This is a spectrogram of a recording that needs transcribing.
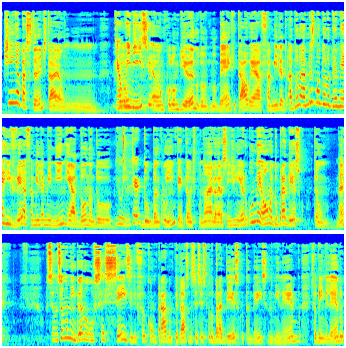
Tinha bastante, tá? É um... É um início. É um colombiano, dono do Nubank e tal, é a família... A, dona, a mesma dona do MRV, a família Menin, é a dona do, Do Inter. do Banco Inter, então, tipo, não é a galera sem dinheiro. O Neon é do Bradesco, então, né? Se, eu não me engano, o C6, ele foi comprado, um pedaço do C6 pelo Bradesco também, se eu não me lembro, se eu bem me lembro.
